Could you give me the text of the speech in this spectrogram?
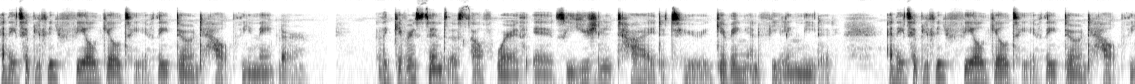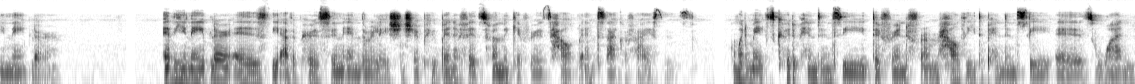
and they typically feel guilty if they don't help the enabler. The giver's sense of self worth is usually tied to giving and feeling needed, and they typically feel guilty if they don't help the enabler. The enabler is the other person in the relationship who benefits from the giver's help and sacrifices. What makes codependency different from healthy dependency is one,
